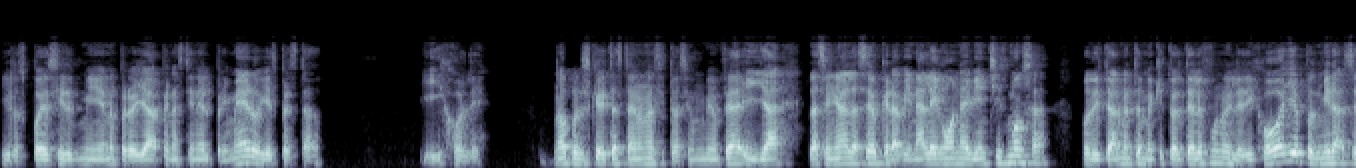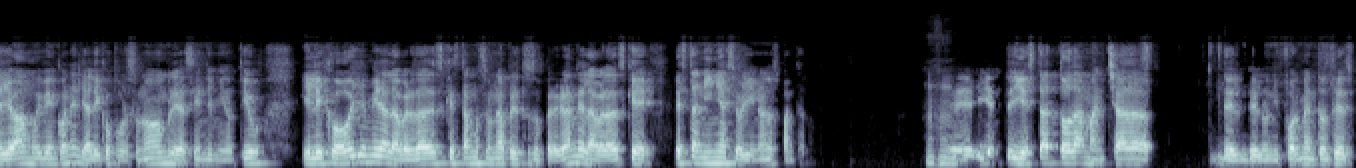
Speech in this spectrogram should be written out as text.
y los puedes ir midiendo, pero ella apenas tiene el primero y es prestado. Híjole, no, pues es que ahorita está en una situación bien fea y ya la señora del aseo, que era bien alegona y bien chismosa, pues literalmente me quitó el teléfono y le dijo, oye, pues mira, se llevaba muy bien con él, ya le dijo por su nombre, así en diminutivo, y le dijo, oye, mira, la verdad es que estamos en un aprieto súper grande, la verdad es que esta niña se orinó en los pantalones. Eh, y, está toda manchada del, del, uniforme, entonces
